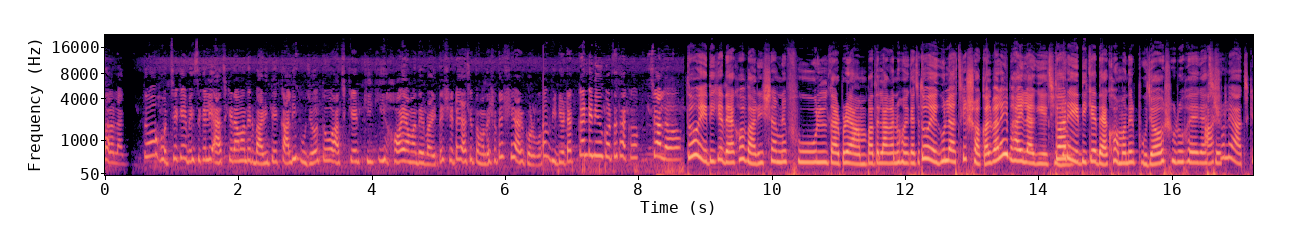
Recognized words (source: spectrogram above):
ভালো লাগবে। তো হচ্ছে কি বেসিক্যালি আজকের আমাদের বাড়িতে কালী পুজো তো আজকের কি কি হয় আমাদের বাড়িতে সেটাই আজকে তোমাদের সাথে শেয়ার করব। ভিডিওটা কন্টিনিউ করতে থাকো চলো। তো এদিকে দেখো বাড়ির সামনে ফুল তারপরে আম পাতা লাগানো হয়ে গেছে তো এগুলো আজকে সকালবেলাই ভাই লাগিয়েছি আর এদিকে দেখো আমাদের পূজাও শুরু হয়ে গেছে। আসলে আজকে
